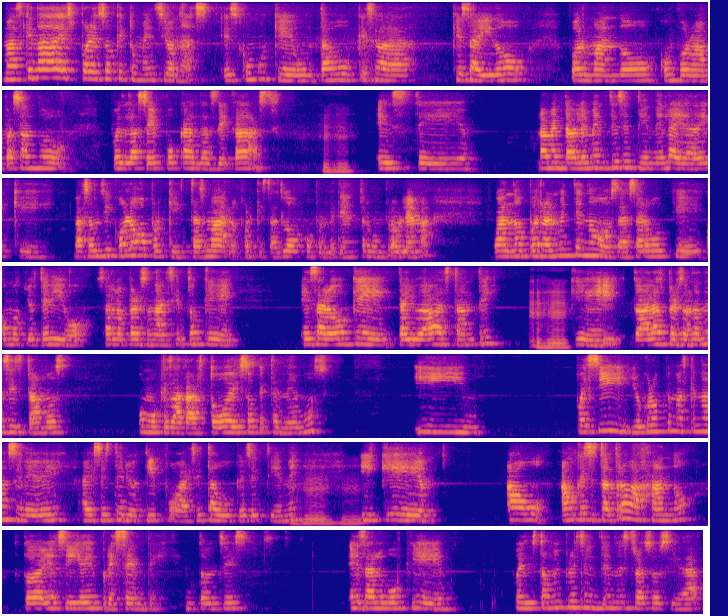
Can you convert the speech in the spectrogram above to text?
Más que nada es por eso que tú mencionas. Es como que un tabú que se ha, que se ha ido formando conforme van pasando pues las épocas, las décadas. Este, lamentablemente se tiene la idea de que vas a un psicólogo porque estás mal o porque estás loco, porque tienes algún problema, cuando pues realmente no, o sea, es algo que, como yo te digo, o sea, lo personal siento que es algo que te ayuda bastante, ujú, que todas las personas necesitamos como que sacar todo eso que tenemos y pues sí, yo creo que más que nada se debe a ese estereotipo, a ese tabú que se tiene ujú, ujú. y que au- aunque se está trabajando, todavía sigue presente. Entonces, es algo que pues está muy presente en nuestra sociedad.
